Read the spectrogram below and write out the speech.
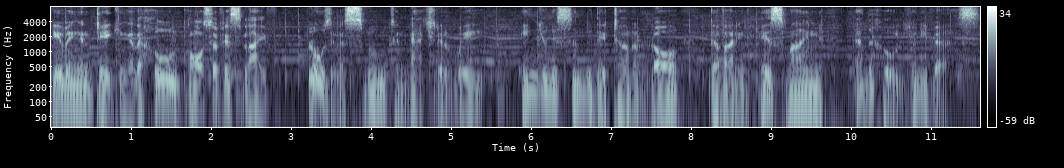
giving and taking, and the whole course of his life flows in a smooth and natural way, in unison with the eternal law governing his mind and the whole universe.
